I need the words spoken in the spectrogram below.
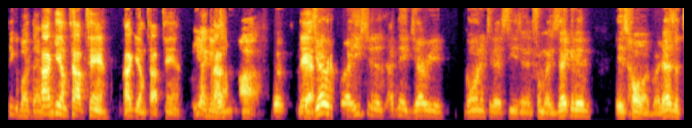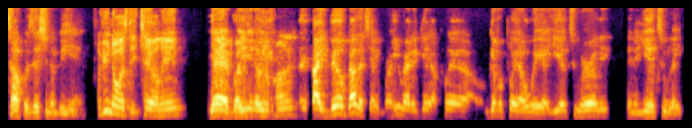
Think about that. I give him top ten. I give him top ten. you gotta give Nah. him top five. But, but Yeah. Jerry, bro, he should have. I think Jerry going into that season from executive is hard, bro. That's a tough position to be in. If you know it's the tail end, Yeah, but you know, you, it's like Bill Belichick, bro. He rather get a player, give a player away a year too early than a year too late.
